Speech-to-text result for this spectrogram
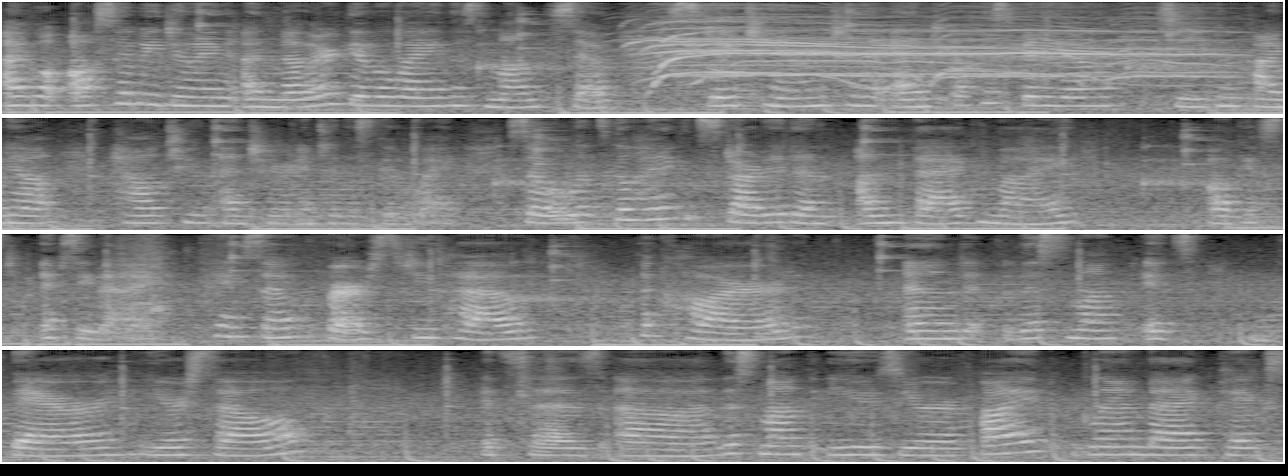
I will also be doing another giveaway this month, so stay tuned to the end of this video so you can find out how to enter into this giveaway. So let's go ahead and get started and unbag my August Ipsy bag. Okay, so first you have the card, and this month it's Bare Yourself. It says, uh, this month use your five glam bag picks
